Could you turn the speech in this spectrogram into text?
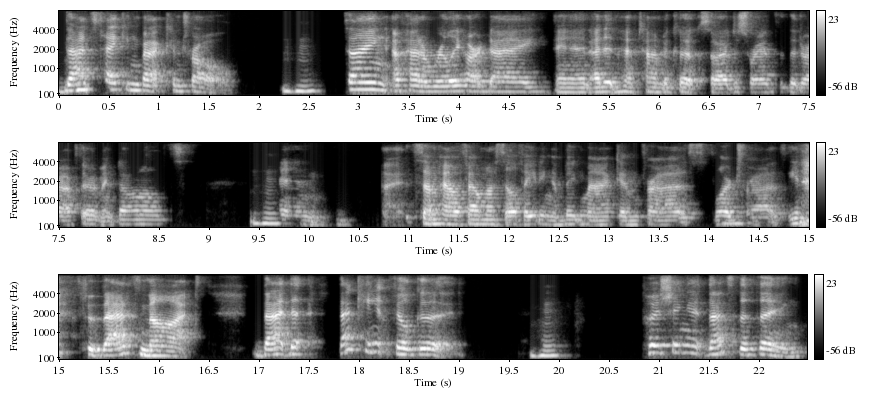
That's taking back control. Mm-hmm. Saying I've had a really hard day and I didn't have time to cook, so I just ran through the drive through at McDonald's Mm-hmm. and I somehow found myself eating a Big Mac and fries, large Mm-hmm. fries. You know, so that's not that that can't feel good. Mm-hmm. Pushing it, that's the thing.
